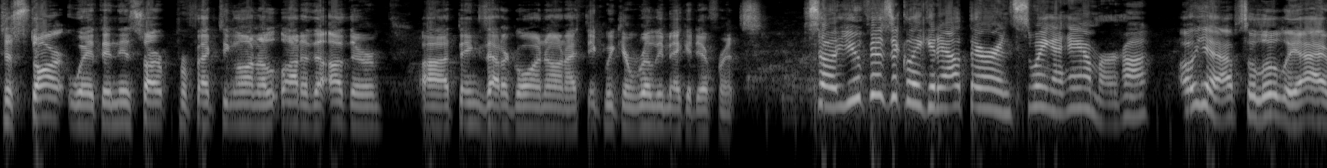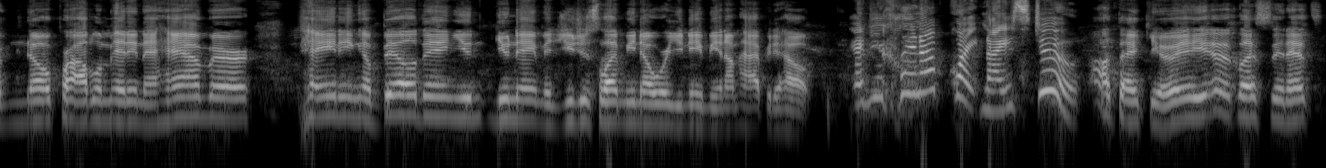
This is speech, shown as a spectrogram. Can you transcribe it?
to start with, and then start perfecting on a lot of the other uh, things that are going on, I think we can really make a difference. So you physically get out there and swing a hammer, huh? Oh yeah, absolutely. I have no problem hitting a hammer, painting a building, you you name it. You just let me know where you need me, and I'm happy to help. And you clean up quite nice too. Oh, thank you. Listen, it's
